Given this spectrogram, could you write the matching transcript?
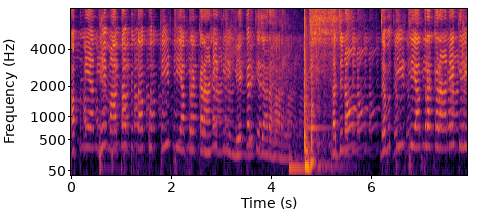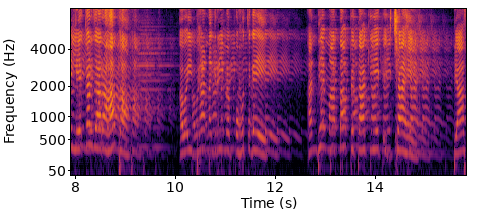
अपने अंधे माता पिता को तीर्थ यात्रा कराने के लिए लेकर के जा रहा है। सज्जनों, जब तीर्थ यात्रा कराने के लिए लेकर जा रहा था अयोध्या नगरी में पहुँच गए। अंधे माता पिता की एक इच्छा है। प्यास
